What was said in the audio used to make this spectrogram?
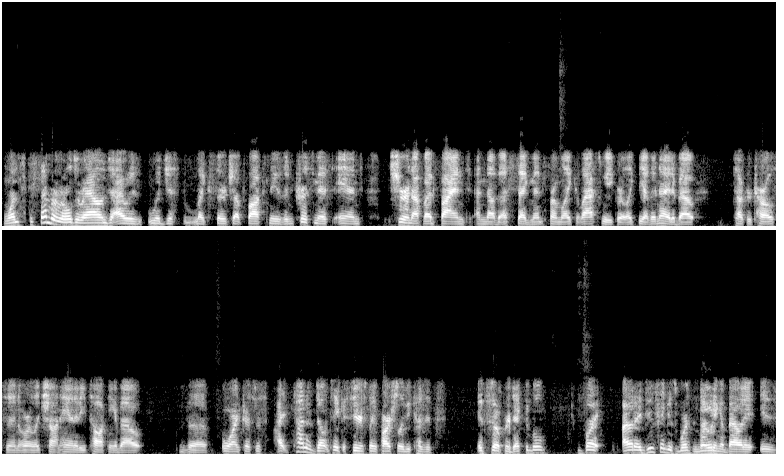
once December rolled around, I was would just like search up Fox News and Christmas, and sure enough, I'd find another segment from like last week or like the other night about Tucker Carlson or like Sean Hannity talking about the war on Christmas. I kind of don't take it seriously, partially because it's it's so predictable. But uh, what I do think is worth noting about it is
